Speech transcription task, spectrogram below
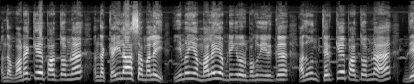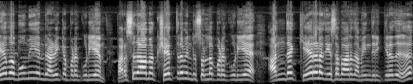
அந்த வடக்கே பார்த்தோம்னா அந்த கைலாச மலை இமய மலை அப்படிங்கிற ஒரு பகுதி இருக்கு. அதுவும் தெற்கே பார்த்தோம்னா தேவபூமி என்று அழைக்கப்படக்கூடிய பரசுராம க்ஷேத்திரம் என்று சொல்லப்படக்கூடிய அந்த கேரள தேசமானது அமைந்திருக்கிறது.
